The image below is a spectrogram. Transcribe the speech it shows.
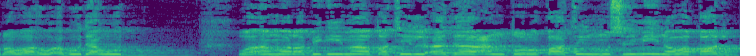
رواه أبو داود. وأمر بإماطة الأذى عن طرقات المسلمين وقال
